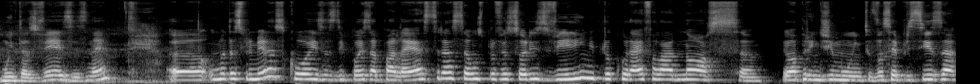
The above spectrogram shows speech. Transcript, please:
muitas vezes, né? Uh, uma das primeiras coisas depois da palestra são os professores virem me procurar e falar: Nossa, eu aprendi muito, você precisa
